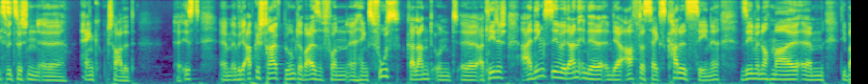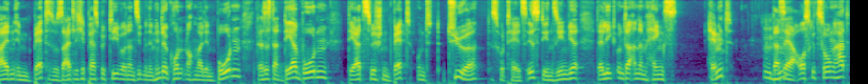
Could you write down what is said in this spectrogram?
zwischen äh, Hank und Charlotte äh, ist. Ähm, er wird ja abgestreift, berühmterweise von äh, Hanks Fuß, galant und äh, athletisch. Allerdings sehen wir dann in der, in der After-Sex-Cuddle-Szene, sehen wir nochmal ähm, die beiden im Bett, so seitliche Perspektive, und dann sieht man im Hintergrund nochmal den Boden. Das ist dann der Boden, der zwischen Bett und Tür des Hotels ist. Den sehen wir. Da liegt unter anderem Hanks Hemd, das er ausgezogen hat.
